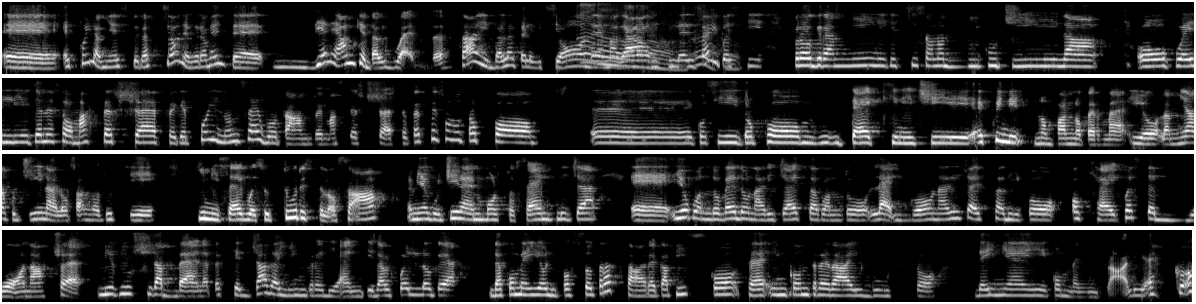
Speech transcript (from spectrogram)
E, e, poi la mia ispirazione veramente viene anche dal web, sai, dalla televisione, ah, magari, le, ecco. sai questi programmini che ci sono di cucina o quelli, che ne so, Masterchef, che poi non seguo tanto i Masterchef perché sono troppo... Eh, così troppo tecnici e quindi non fanno per me. Io la mia cucina, e lo sanno tutti chi mi segue su Tourist lo sa, la mia cucina è molto semplice. Eh, io quando vedo una ricetta, quando leggo una ricetta, dico ok, questa è buona, cioè mi riuscirà bene perché già dagli ingredienti, da quello che da come io li posso trattare, capisco se incontrerà il gusto dei miei commensali, ecco.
